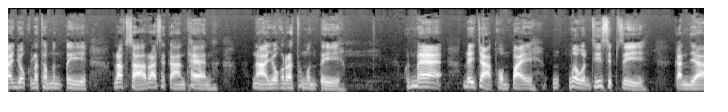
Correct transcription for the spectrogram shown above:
นายกรัฐมนตรี รักษาราชการแทนนายกรัฐมนตรี คุณแม่ได้จากผมไปเมื่อวันที่ 14 กันยา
